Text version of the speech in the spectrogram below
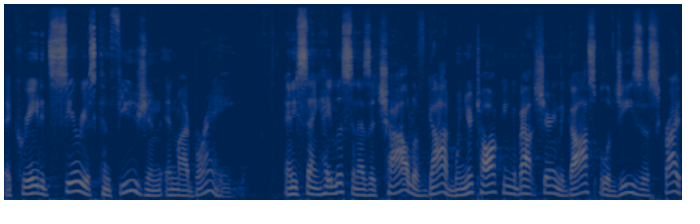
it created serious confusion in my brain. And he's saying, hey, listen, as a child of God, when you're talking about sharing the gospel of Jesus Christ,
